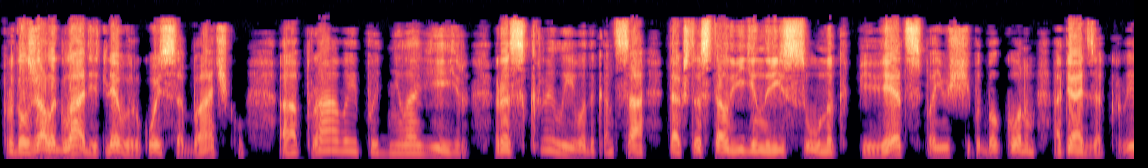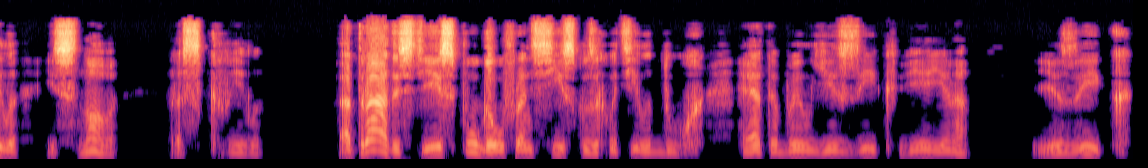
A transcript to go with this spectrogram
продолжала гладить левой рукой собачку, а правой подняла веер, раскрыла его до конца, так что стал виден рисунок. Певец, поющий под балконом, опять закрыла и снова раскрыла. От радости и испуга у Франциско захватило дух. Это был язык веера, язык,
